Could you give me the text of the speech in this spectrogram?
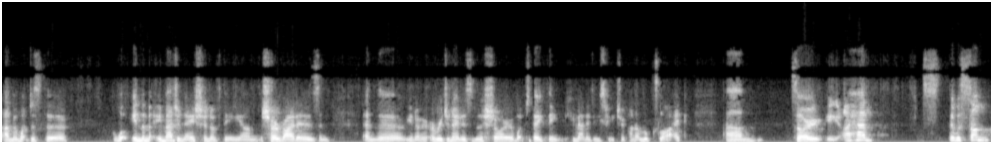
um, and what does the what in the imagination of the um, show writers and and the you know originators of the show, what do they think humanity's future kind of looks like? Um, so I had there was some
